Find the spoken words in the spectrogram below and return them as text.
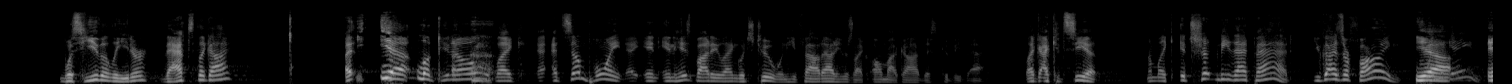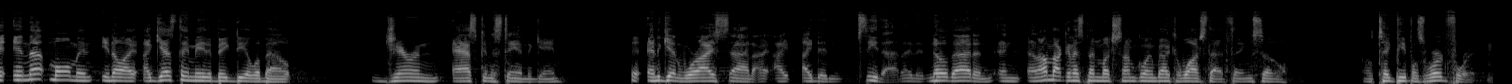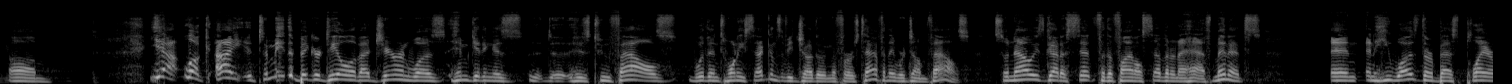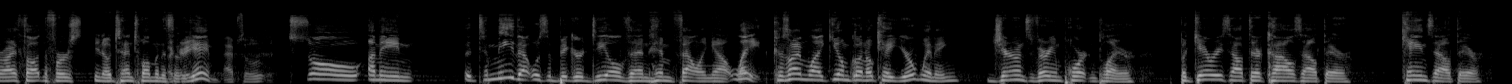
was he the leader? That's the guy. yeah, look, you know, like at some point uh, in, in his body language too, when he fouled out, he was like, "Oh my god, this could be bad." Like I could see it. I'm like, it shouldn't be that bad. You guys are fine. Yeah. In, in, that moment, you know, I, I guess they made a big deal about Jarron asking to stay in the game. And again, where I sat, I, I, I didn't see that. I didn't know that. And, and, and I'm not going to spend much time going back to watch that thing. So I'll take people's word for it. Um, yeah, look, I to me the bigger deal about Jarron was him getting his his two fouls within 20 seconds of each other in the first half, and they were dumb fouls. So now he's got to sit for the final seven and a half minutes, and and he was their best player, I thought, in the first you know 10, 12 minutes Agreed. of the game. Absolutely. So I mean, to me that was a bigger deal than him fouling out late because I'm like you, I'm going okay, you're winning. Jarron's a very important player, but Gary's out there, Kyle's out there, Kane's out there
